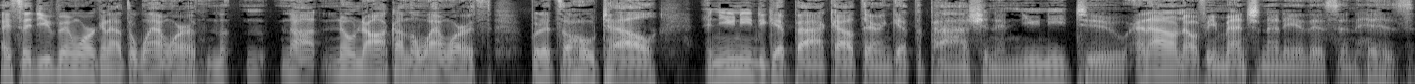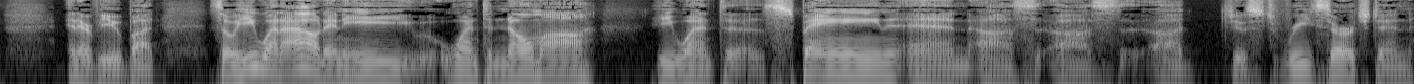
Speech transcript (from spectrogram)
I said, "You've been working at the Wentworth, n- not no knock on the Wentworth, but it's a hotel, and you need to get back out there and get the passion, and you need to." And I don't know if he mentioned any of this in his interview, but so he went out and he went to Noma. He went to Spain and uh, uh, uh, just researched. And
